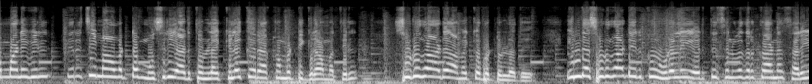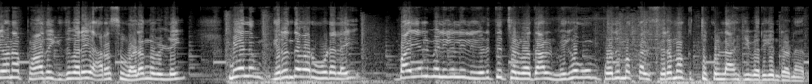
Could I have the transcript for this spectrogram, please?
அம்மனுவில் திருச்சி மாவட்டம் முசிறி அடுத்துள்ள கிழக்கு ராக்கம்பட்டி கிராமத்தில் சுடுகாடு அமைக்கப்பட்டுள்ளது. இந்த சுடுகாட்டிற்கு உடலை எடுத்து செல்வதற்கான சரியான பாதை இதுவரை அரசு வழங்கவில்லை. மேலும் இறந்தவர் உடலை வயல்வெளிகளில் எடுத்துச் செல்வதால் மிகவும் பொதுமக்கள் சிரமத்துக்குள்ளாகி வருகின்றனர்.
